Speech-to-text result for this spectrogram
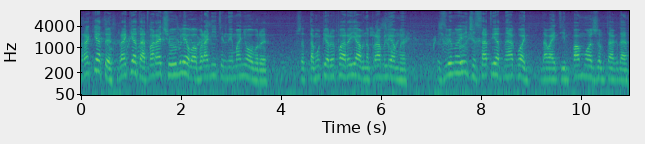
Ракеты, ракеты, отворачиваю влево, оборонительные маневры. Что-то там у первой пары явно проблемы. Звено Ичис, ответный огонь. Давайте им поможем тогда.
